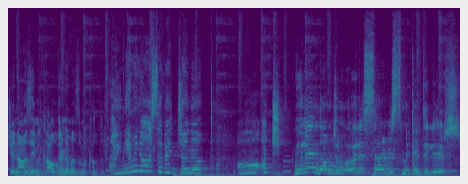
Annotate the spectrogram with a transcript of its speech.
cenazemi kaldır namazımı kıldır. Ay ne münasebet canım. Aa aç. Gülendamcığım öyle servis mi edilir?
